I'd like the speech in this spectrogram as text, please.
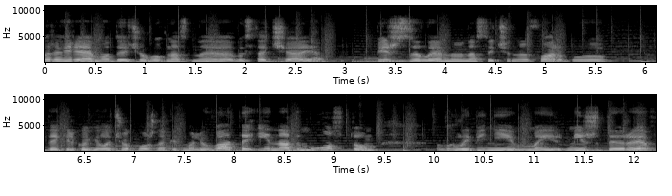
Перевіряємо, де чого в нас не вистачає. Більш зеленою насиченою фарбою декілька гілочок можна підмалювати, і над мостом в глибині між дерев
